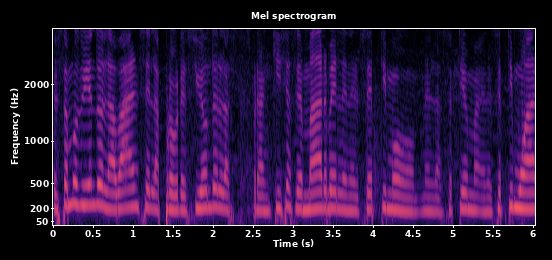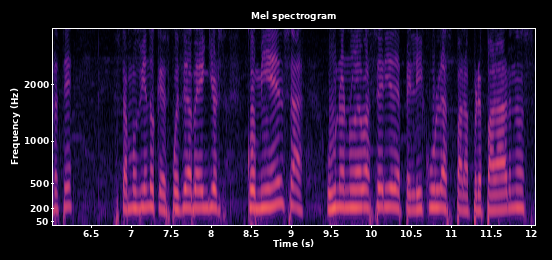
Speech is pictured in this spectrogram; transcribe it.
Estamos viendo el avance, la progresión de las franquicias de Marvel en el séptimo, en la séptima, en el séptimo arte. Estamos viendo que después de Avengers comienza una nueva serie de películas para prepararnos,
